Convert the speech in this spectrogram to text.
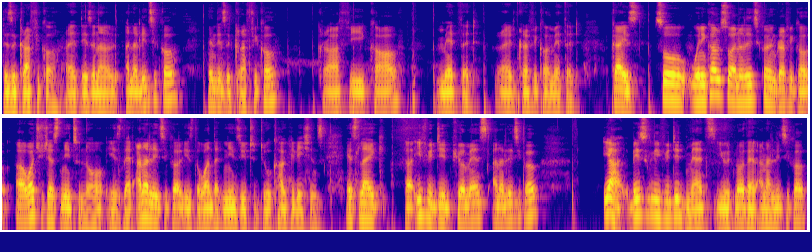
there's a graphical right? There's an analytical and there's a graphical graphical method right? Graphical method. Guys so when it comes to analytical and graphical uh, what you just need to know is that analytical is the one that needs you to do calculations. It's like uh, if you did pure maths analytical yeah basically if you did maths you would know that analytical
